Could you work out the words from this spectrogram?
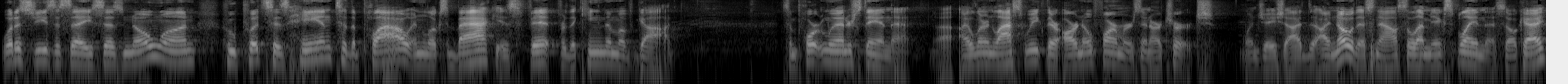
What does Jesus say? He says, No one who puts his hand to the plow and looks back is fit for the kingdom of God. It's important we understand that. Uh, I learned last week there are no farmers in our church. When Jay, I, I know this now, so let me explain this, okay?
